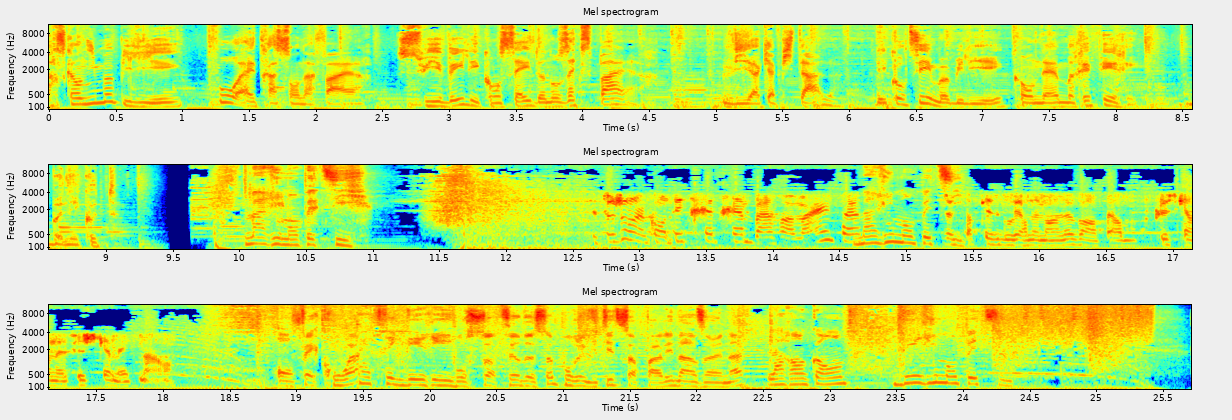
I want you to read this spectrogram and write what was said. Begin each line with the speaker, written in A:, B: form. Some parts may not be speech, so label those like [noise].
A: Parce qu'en immobilier, faut être à son affaire. Suivez les conseils de nos experts. Via Capital, les courtiers immobiliers qu'on aime référer. Bonne écoute.
B: Marie Montpetit.
C: C'est toujours un comté très, très baromètre.
B: Marie Montpetit.
C: J'espère que ce gouvernement-là va en faire beaucoup plus qu'il en a fait jusqu'à maintenant.
D: On fait quoi?
B: Patrick Derry.
D: pour sortir de ça, pour éviter de se reparler dans un an?
B: La rencontre Derry Montpetit.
